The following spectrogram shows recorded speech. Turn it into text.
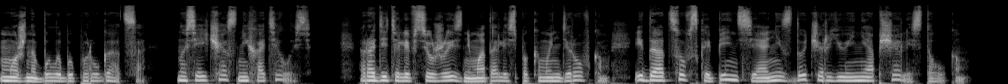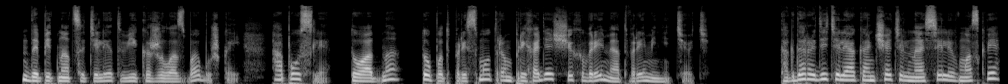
Можно было бы поругаться, но сейчас не хотелось. Родители всю жизнь мотались по командировкам, и до отцовской пенсии они с дочерью и не общались толком. До 15 лет Вика жила с бабушкой, а после — то одна, то под присмотром приходящих время от времени тёть. Когда родители окончательно осели в Москве,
